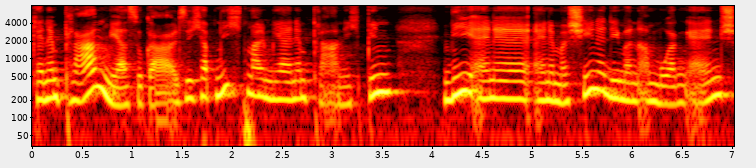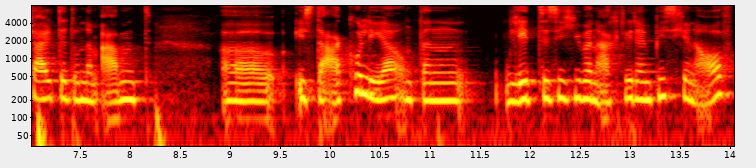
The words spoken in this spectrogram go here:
keinen Plan mehr sogar. Also ich habe nicht mal mehr einen Plan. Ich bin wie eine, eine Maschine, die man am Morgen einschaltet und am Abend äh, ist der Akku leer und dann lädt sie sich über Nacht wieder ein bisschen auf,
